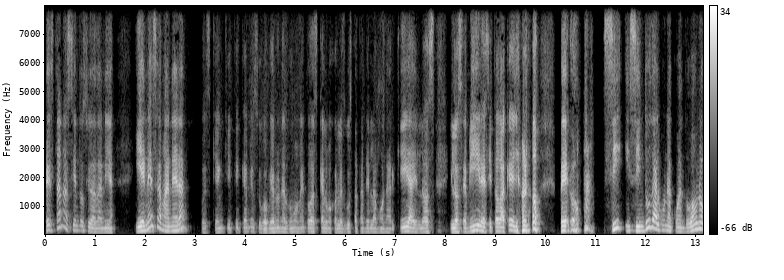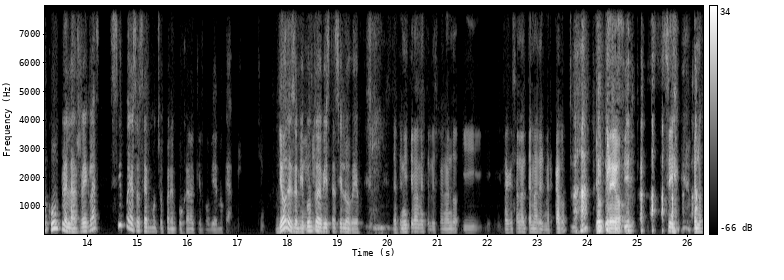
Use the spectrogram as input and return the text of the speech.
Están haciendo ciudadanía. Y en esa manera, pues quien quite y cambie su gobierno en algún momento, es que a lo mejor les gusta también la monarquía y los, y los emires y todo aquello, ¿no? Pero sí, y sin duda alguna, cuando uno cumple las reglas, sí puedes hacer mucho para empujar a que el gobierno cambie. Yo desde mi punto de vista sí lo veo. Definitivamente, Luis Fernando, y regresando al tema del mercado, Ajá. yo creo, sí, bueno,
